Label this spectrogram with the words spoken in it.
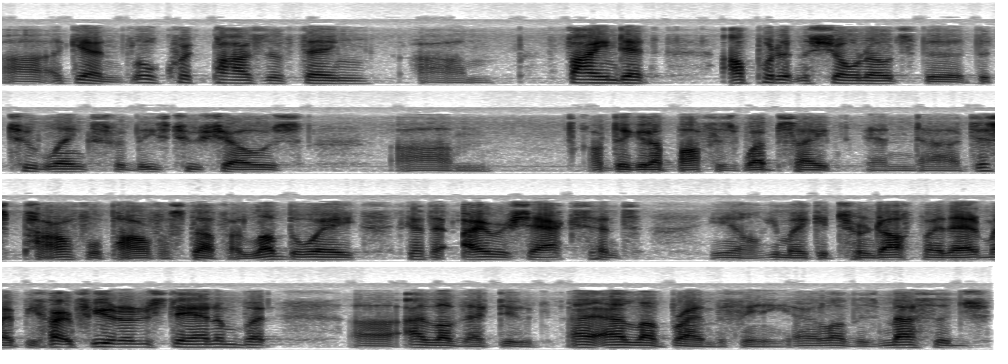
Uh, again, little quick positive thing. Um, find it. I'll put it in the show notes, the, the two links for these two shows. Um, I'll dig it up off his website, and uh, just powerful, powerful stuff. I love the way he's got that Irish accent. You know, you might get turned off by that. It might be hard for you to understand him, but uh, I love that dude. I, I love Brian Buffini. I love his message.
